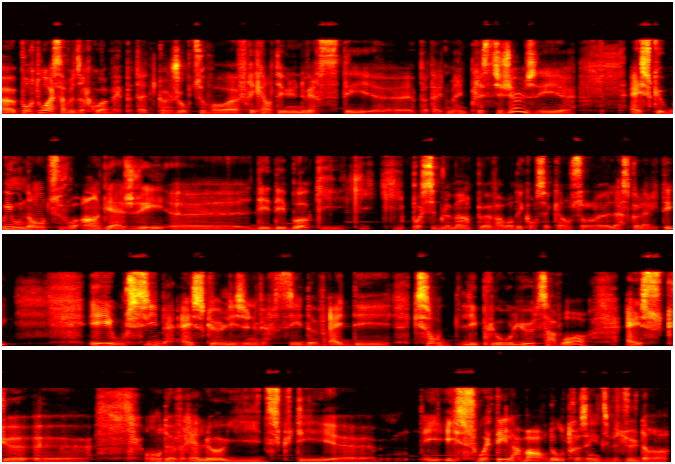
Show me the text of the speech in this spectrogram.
Euh, pour toi, ça veut dire quoi? Ben, peut-être qu'un jour, tu vas fréquenter une université, euh, peut-être même prestigieuse. Et est-ce que oui ou non, tu vas engager des débats qui, qui, qui, possiblement peuvent avoir des conséquences sur la scolarité? Et aussi, ben, est-ce que les universités devraient être des, qui sont les plus hauts lieux de savoir, est-ce que euh, on devrait là y discuter euh, et, souhaiter la mort d'autres individus dans,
